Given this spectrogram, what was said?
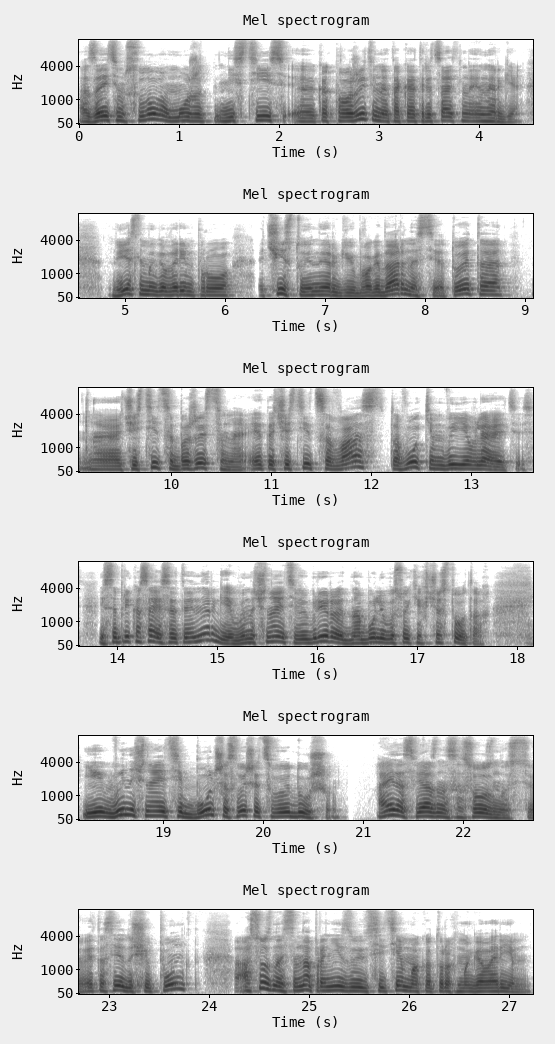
за этим словом может нестись э, как положительная, так и отрицательная энергия. Но если мы говорим про чистую энергию благодарности, то это частица божественная, это частица вас, того, кем вы являетесь. И соприкасаясь с этой энергией, вы начинаете вибрировать на более высоких частотах. И вы начинаете больше слышать свою душу. А это связано с осознанностью. Это следующий пункт. Осознанность, она пронизывает все темы, о которых мы говорим.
